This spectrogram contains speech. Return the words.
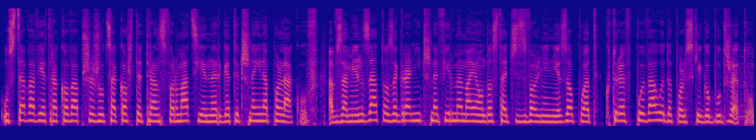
Ustawa wiatrakowa przerzuca koszty transformacji energetycznej na Polaków, a w zamian za to zagraniczne firmy mają dostać zwolnienie z opłat, które wpływały do polskiego budżetu.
